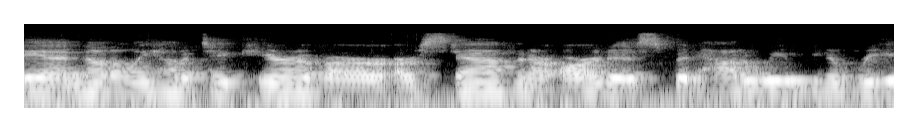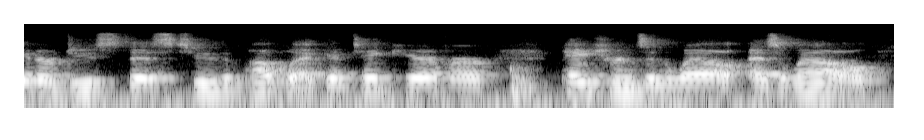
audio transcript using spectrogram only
and not only how to take care of our, our staff and our artists, but how do we you know reintroduce this to the public and take care of our patrons and well as well.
